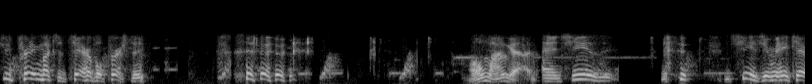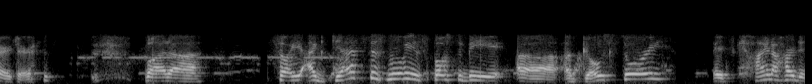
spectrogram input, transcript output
she's pretty much a terrible person. Oh my God. and she is she is your main character. but uh so I I guess this movie is supposed to be uh, a ghost story. It's kind of hard to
